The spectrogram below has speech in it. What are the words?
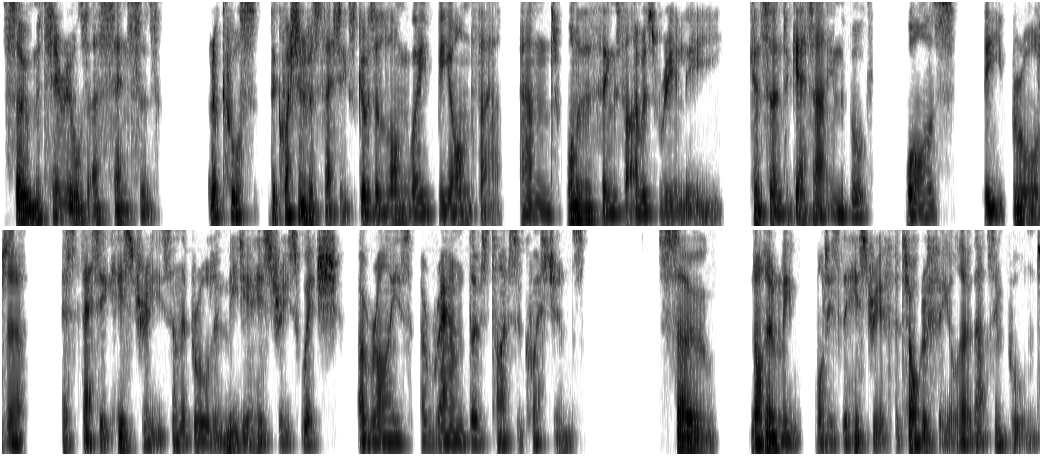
So, materials as sensors. And of course, the question of aesthetics goes a long way beyond that. And one of the things that I was really concerned to get at in the book was the broader aesthetic histories and the broader media histories which arise around those types of questions. So, not only what is the history of photography, although that's important,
